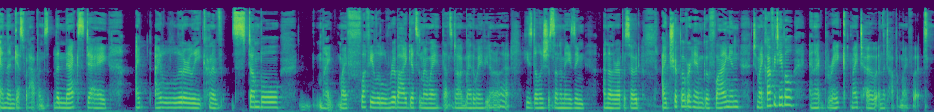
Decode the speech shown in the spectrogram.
And then guess what happens? The next day, I, I literally kind of stumble. My my fluffy little ribeye gets in my way. That's a dog, by the way, if you don't know that. He's delicious and amazing another episode. I trip over him, go flying in to my coffee table, and I break my toe and the top of my foot.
